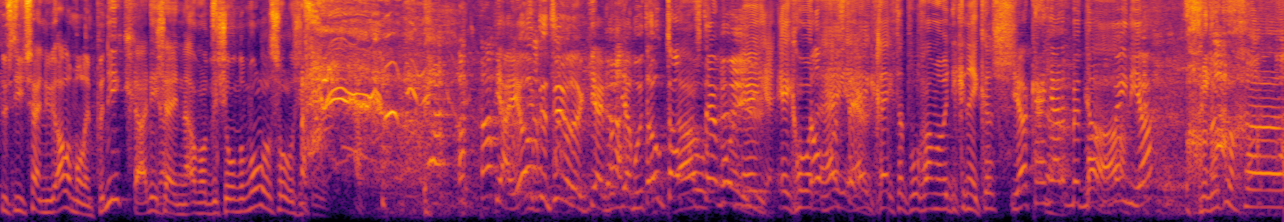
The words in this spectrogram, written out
Dus die zijn nu allemaal in paniek. Ja, die zijn allemaal bijzonder mollen solliciteren. Jij ook natuurlijk. Jij, moet- jij moet ook talpaster worden. Nou, ik, ik hoorde, hij, hij krijgt dat programma met die knikkers. Ja, krijg jij dat met Ja. Mamma? Gelukkig, eh,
